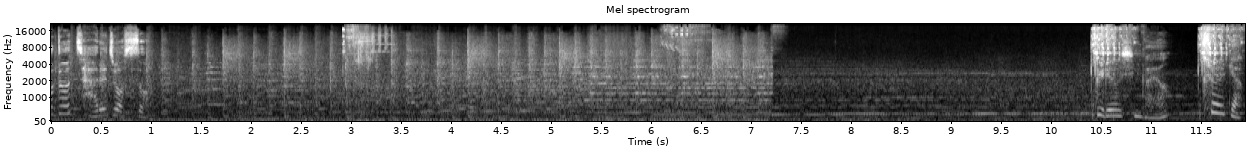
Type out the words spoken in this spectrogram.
모두 잘해주었어. 필요하신가요? 출격.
